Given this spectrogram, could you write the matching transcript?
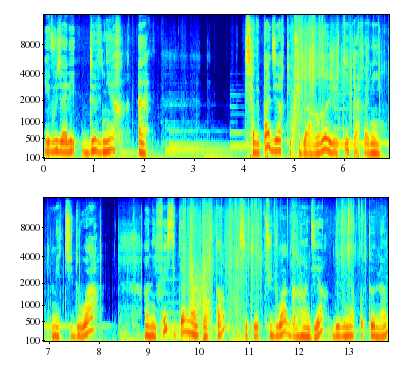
et vous allez devenir un. Ça ne veut pas dire que tu dois rejeter ta famille, mais tu dois, en effet, c'est tellement important, c'est que tu dois grandir, devenir autonome.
